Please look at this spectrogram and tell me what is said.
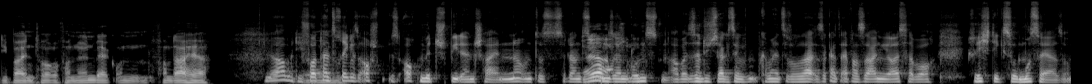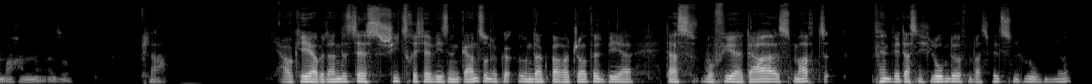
die beiden Tore von Nürnberg und von daher ja, aber die Vorteilsregel ist auch, ist auch mit spielentscheidend, ne? Und das ist dann zu ja, unseren absolut. Gunsten. Aber das ist natürlich, kann man jetzt so ganz einfach sagen, ja, ist aber auch richtig, so muss er ja so machen. Ne? Also klar. Ja, okay, aber dann ist das Schiedsrichterwesen ein ganz undankbarer Job, wenn wir das, wofür er da ist, macht, wenn wir das nicht loben dürfen, was willst du loben? Ne?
